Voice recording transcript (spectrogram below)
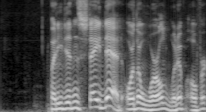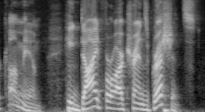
But he didn't stay dead, or the world would have overcome him. He died for our transgressions,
